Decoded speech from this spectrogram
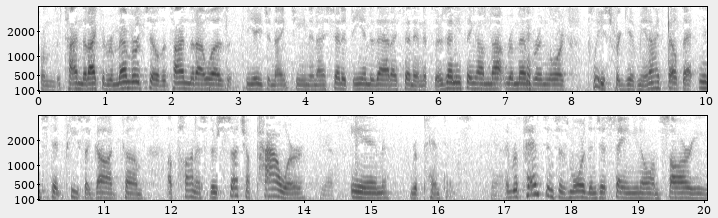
from the time that I could remember till the time that I was at the age of 19, and I said at the end of that, I said, and if there's anything I'm not remembering, Lord, please forgive me. And I felt that instant peace of God come upon us. There's such a power yes. in repentance. Yes. And repentance is more than just saying, you know, I'm sorry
